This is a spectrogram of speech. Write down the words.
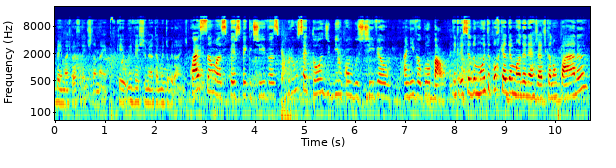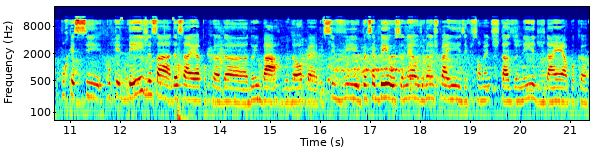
bem mais para frente também, porque o investimento é muito grande. Quais são as perspectivas para o setor de biocombustível a nível global? Tem crescido muito porque a demanda energética não para, porque se, porque desde essa dessa época da, do embargo da OPEP se viu, percebeu-se, né, os grandes países, principalmente os Estados Unidos da época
